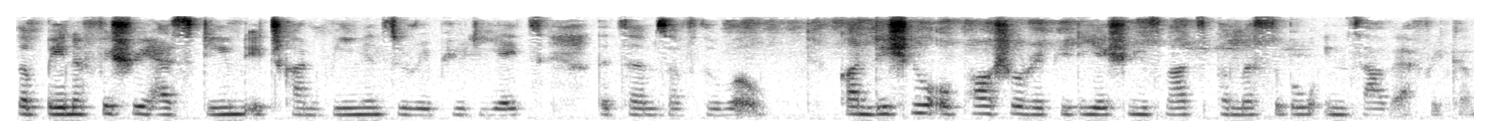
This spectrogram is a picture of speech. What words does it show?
the beneficiary has deemed it convenient to repudiate the terms of the will. Conditional or partial repudiation is not permissible in South Africa.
